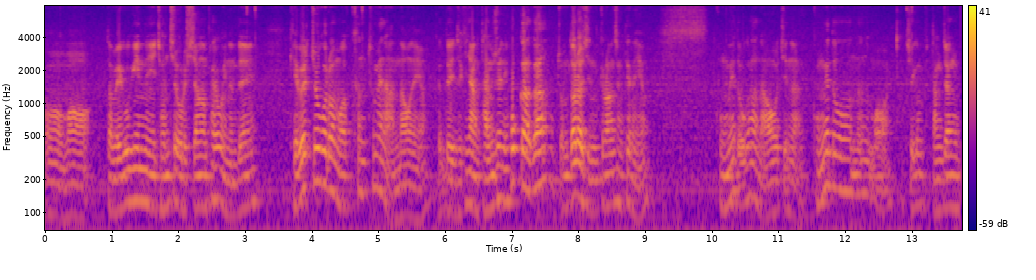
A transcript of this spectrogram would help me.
어뭐 일단 외국인이 전체적으로 시장은 팔고 있는데 개별적으로 뭐 큰 투매는 안 나오네요. 근데 이제 그냥 단순히 호가가 좀 떨어진 그런 상태네요. 공매도가 나오지는 않- 공매도는 뭐 지금 당장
